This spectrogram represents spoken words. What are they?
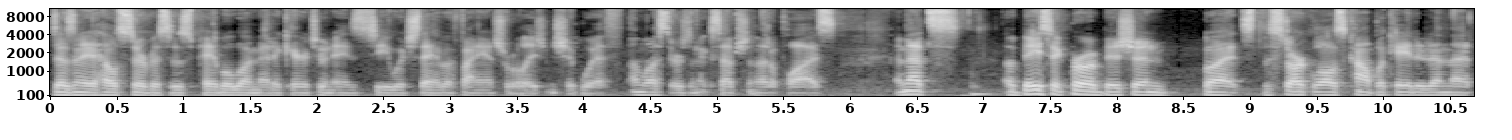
designated health services payable by Medicare to an entity which they have a financial relationship with, unless there's an exception that applies. And that's a basic prohibition, but the Stark law is complicated in that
